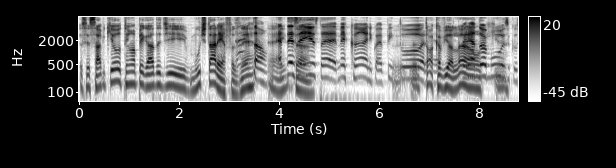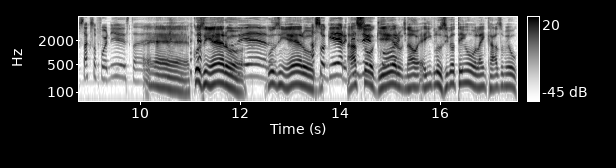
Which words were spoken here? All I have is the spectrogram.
você sabe que eu tenho uma pegada de multitarefas, é, né? Então, é, é então. desenhista, é mecânico, é pintor, toca é violão, vereador, músico, saxofonista, é, é cozinheiro, cozinheiro, cozinheiro, açougueiro, açougueiro. Não, é, inclusive eu tenho lá em casa o meu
